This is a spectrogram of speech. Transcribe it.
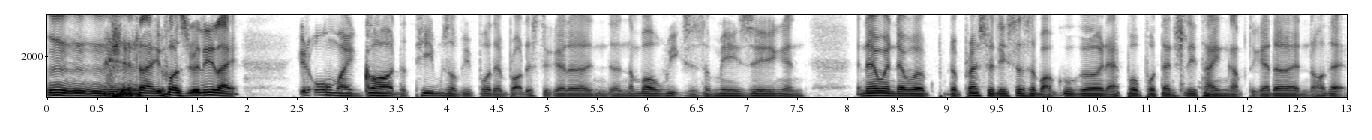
Mm, mm, mm, mm. like it was really like you know, oh my god the teams of people that brought this together in the number of weeks is amazing and and then when there were the press releases about google and apple potentially tying up together and all that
